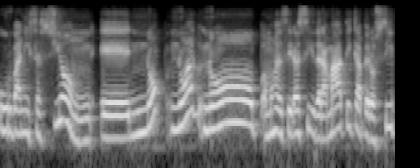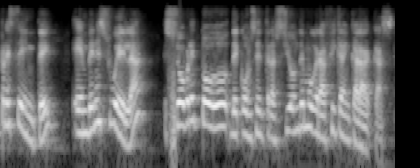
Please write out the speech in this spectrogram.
urbanización, eh, no, no, no, vamos a decir así, dramática, pero sí presente en Venezuela sobre todo de concentración demográfica en Caracas.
